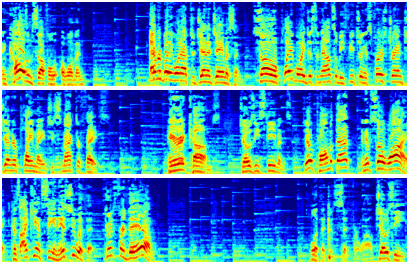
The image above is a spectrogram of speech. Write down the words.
and calls himself a, a woman. Everybody went after Jenna Jameson. So Playboy just announced he'll be featuring his first transgender playmate. She smacked her face. Here it comes. Josie Stevens. Do you have a problem with that? And if so, why? Because I can't see an issue with it. Good for them. We'll let that just sit for a while. Josie,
